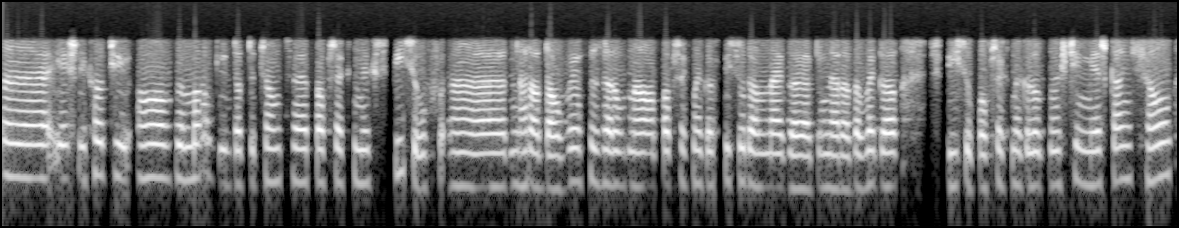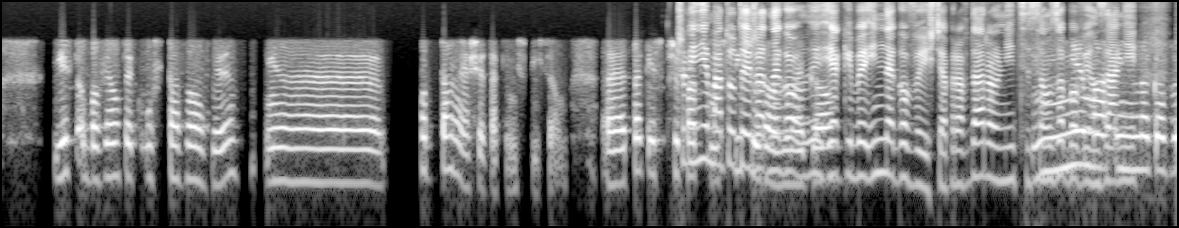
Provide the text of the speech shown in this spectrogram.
e, jeśli chodzi o wymogi dotyczące powszechnych spisów e, narodowych, zarówno powszechnego spisu rolnego, jak i narodowego spisu powszechnego ludności i mieszkań są jest obowiązek ustawowy e, poddania się takim spisom. E, Tak jest w przypadku Czyli nie ma tutaj żadnego rolnego. jakby innego wyjścia, prawda? Rolnicy są Nie ma zobowiązani. wyjścia,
